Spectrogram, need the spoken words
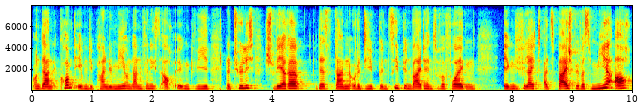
und dann kommt eben die Pandemie und dann finde ich es auch irgendwie natürlich schwerer, das dann oder die Prinzipien weiterhin zu verfolgen. Irgendwie vielleicht als Beispiel, was mir auch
